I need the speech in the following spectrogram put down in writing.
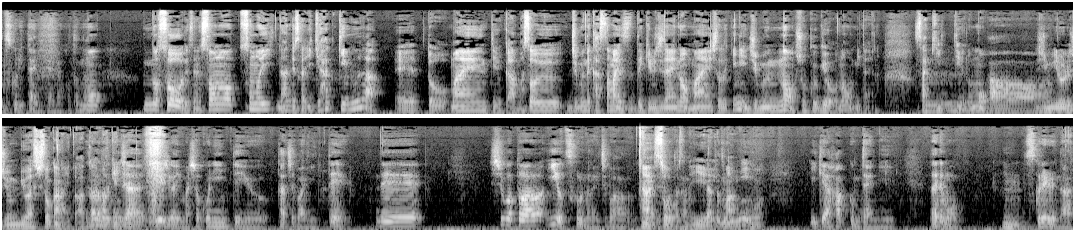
を作りたいみたいなことなの？ものそうですね。そのそのい何ですか？息ハッキングがえーっと蔓延っていうか、まあ、そういう自分でカスタマイズできる時代の蔓延した時に自分の職業のみたいな先っていうのもいろいろ準備はしとかないとあそかんわけで。の時にじゃあユージが今職人っていう立場に行ってで仕事は家を作るのが一番はいそうですね。家なった時まあに、もう。イケアハックみたいに誰でもうん。作れるようになっ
